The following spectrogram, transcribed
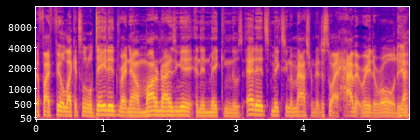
If I feel like it's a little dated right now, I'm modernizing it and then making those edits, mixing and mastering it, just so I have it ready to roll, dude. Yeah.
